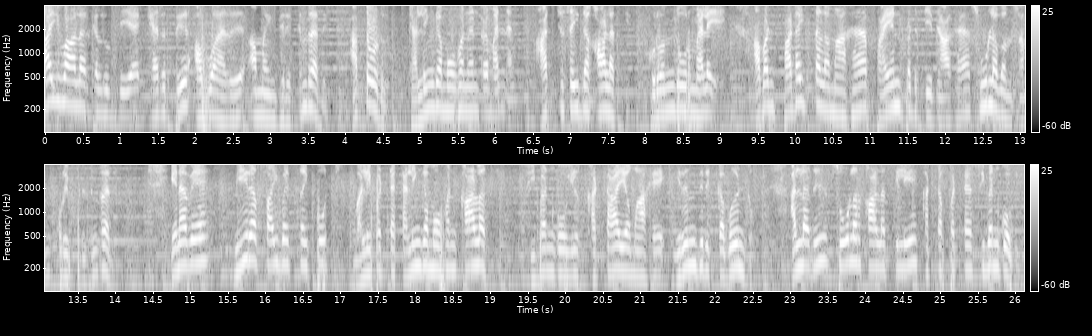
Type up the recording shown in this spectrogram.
ஆய்வாளர்களுடைய கருத்து அவ்வாறு அமைந்திருக்கின்றது. அத்தோடு கலிங்க மோகன் என்ற மன்னன் ஆட்சி செய்த காலத்தில் குரந்தூர் மலையை அவன் படைத்தளமாக பயன்படுத்தியதாக சூழவம்சம் குறிப்பிடுகின்றது. எனவே வீர சைவத்தை போற்றி வழிபட்ட கலிங்கமோகன் காலத்தில் சிவன் கோயில் கட்டாயமாக இருந்திருக்க வேண்டும். அல்லது சோழர் காலத்திலே கட்டப்பட்ட சிவன் கோவில்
